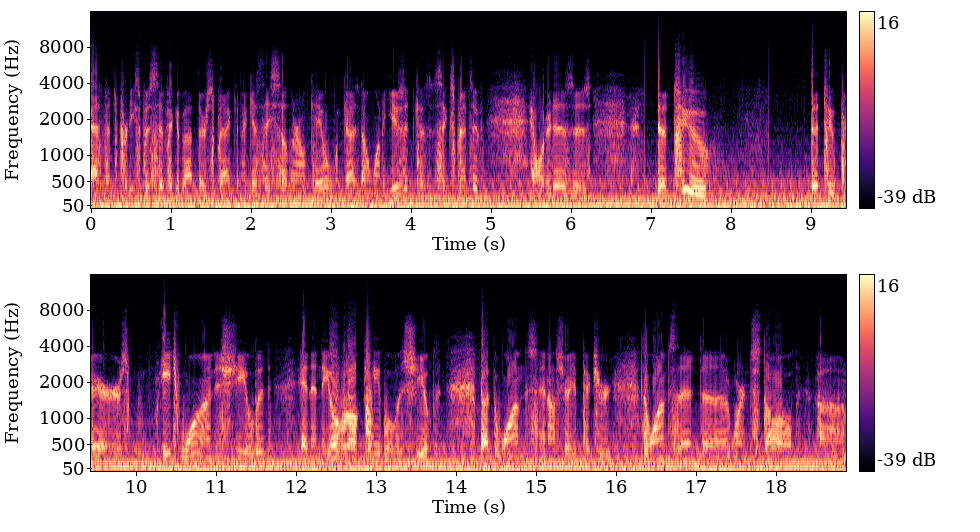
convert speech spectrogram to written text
Aspen's pretty specific about their spec, and I guess they sell their own cable when guys don't want to use it because it's expensive. And what it is is the two the two pairs, each one is shielded, and then the overall cable is shielded. But the ones, and I'll show you a picture, the ones that uh, were installed uh,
